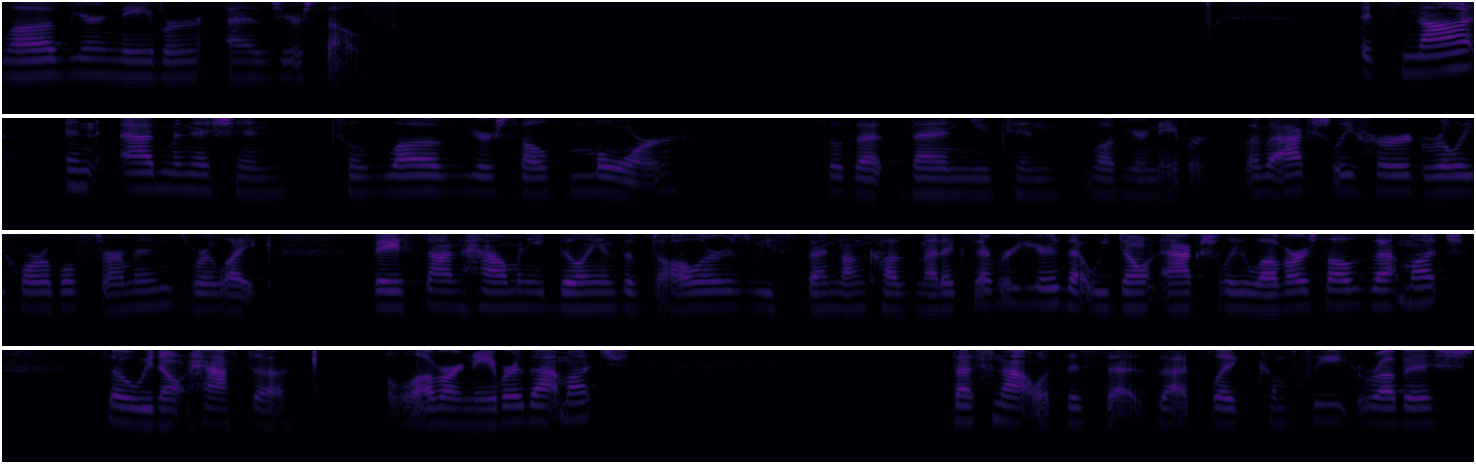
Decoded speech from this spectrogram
Love your neighbor as yourself. It's not an admonition to love yourself more so that then you can love your neighbor. So I've actually heard really horrible sermons where, like, based on how many billions of dollars we spend on cosmetics every year, that we don't actually love ourselves that much, so we don't have to love our neighbor that much. That's not what this says. That's like complete rubbish.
